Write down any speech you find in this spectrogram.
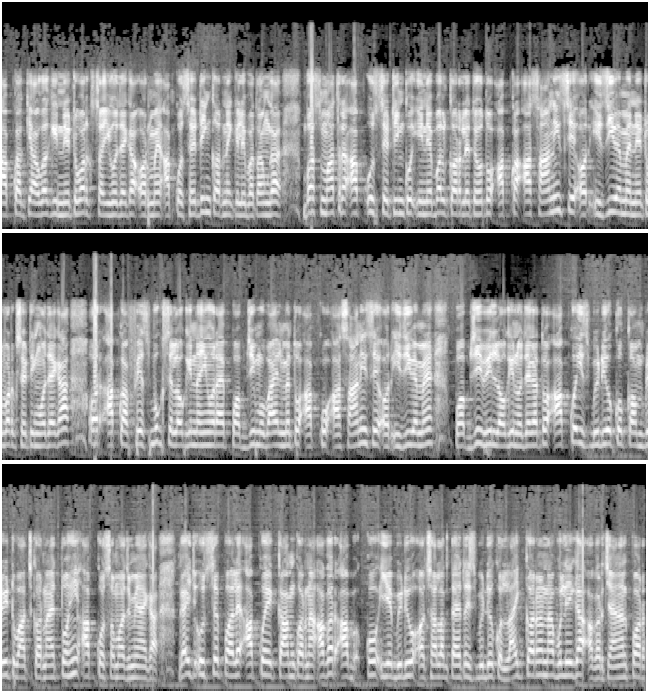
आपका क्या होगा कि नेटवर्क सही हो जाएगा और मैं आपको सेटिंग करने के लिए बताऊँगा। बस मात्र आप उस सेटिंग को इनेबल कर लेते हो तो आपका आसानी से और ईजी वे में नेटवर्क सेटिंग हो जाएगा और आपका फेसबुक से लॉगिन नहीं हो रहा है पबजी मोबाइल में तो आपको आसानी से और ईजी वे में पबजी भी लॉगिन हो जाएगा। तो आपको इस वीडियो को कंप्लीट वॉच करना है तो ही आपको समझ में आएगा। गाइज़ उससे पहले आपको एक काम करना अगर आपको ये वीडियो अच्छा लगता है तो इस वीडियो को लाइक करना ना भूलिएगा। अगर चैनल पर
